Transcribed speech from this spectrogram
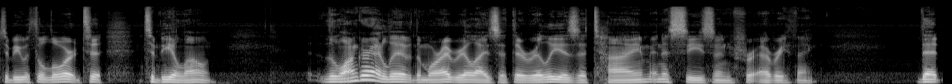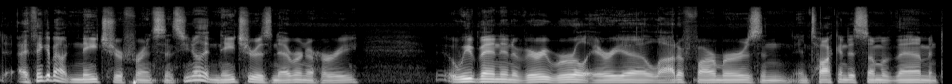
to be with the Lord, to to be alone the longer I live, the more I realize that there really is a time and a season for everything. That I think about nature, for instance. You know that nature is never in a hurry. We've been in a very rural area, a lot of farmers, and, and talking to some of them. And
